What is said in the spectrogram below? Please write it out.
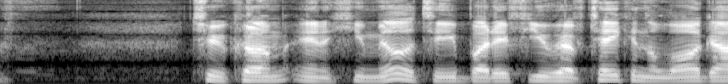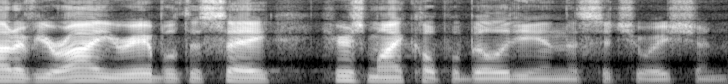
to come in humility, but if you have taken the log out of your eye, you're able to say, Here's my culpability in this situation.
